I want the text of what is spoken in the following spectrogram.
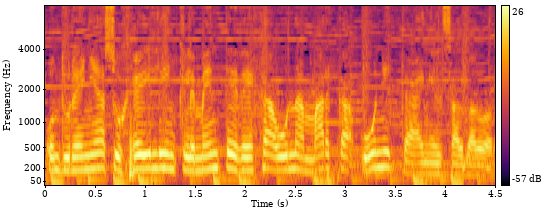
Hondureña Suheilin Clemente deja una marca única en El Salvador.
